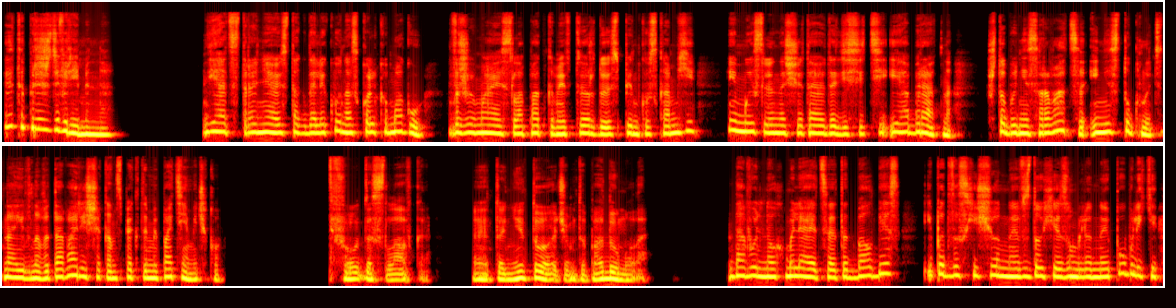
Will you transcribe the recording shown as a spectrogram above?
это преждевременно. Я отстраняюсь так далеко, насколько могу, вжимаясь лопатками в твердую спинку скамьи и мысленно считаю до десяти и обратно, чтобы не сорваться и не стукнуть наивного товарища конспектами по темечку. Тьфу да, Славка, это не то, о чем ты подумала. Довольно ухмыляется этот балбес и под восхищенные вздохи изумленной публики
